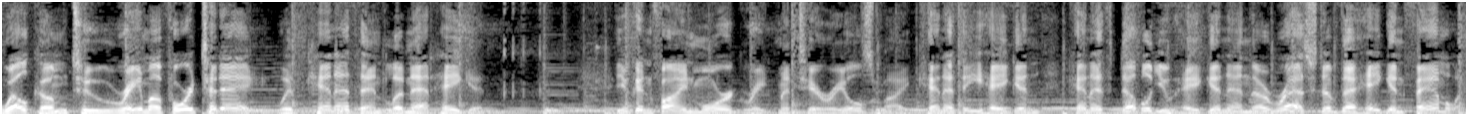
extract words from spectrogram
Welcome to Rhema for Today with Kenneth and Lynette Hagin. You can find more great materials by Kenneth E. Hagin, Kenneth W. Hagin, and the rest of the Hagin family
